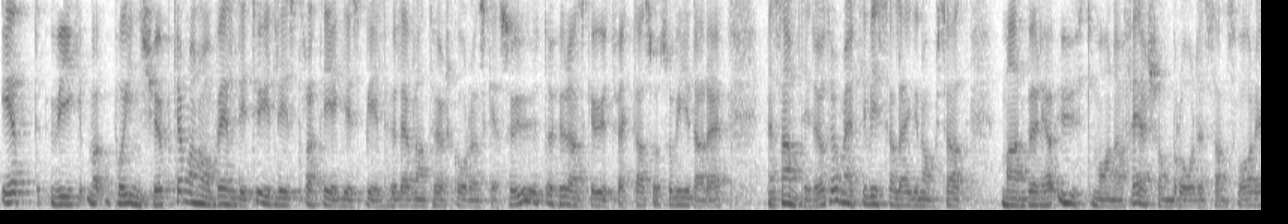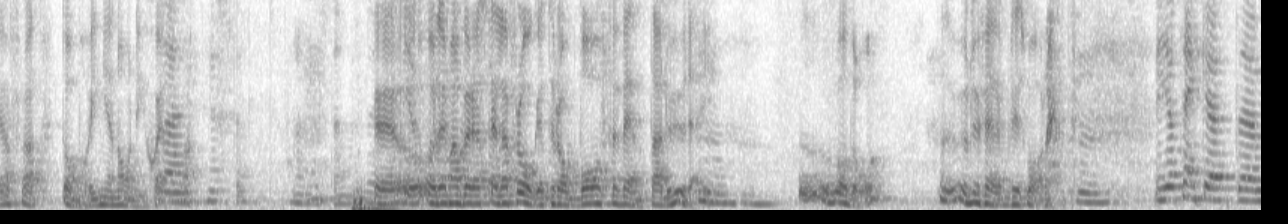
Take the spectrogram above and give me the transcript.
ett, vi, på inköp kan man ha en väldigt tydlig strategisk bild hur leverantörskåren ska se ut och hur den ska utvecklas och så vidare. Men samtidigt har jag märkt i vissa lägen också att man börjar utmana affärsområdesansvariga för att de har ingen aning själva. Nej, just det. Ja, just det. det eh, och när man börjar ställa frågor till dem, vad förväntar du dig? Mm. Vad då? Ungefär blir svaret. Mm. Men jag tänker att eh,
